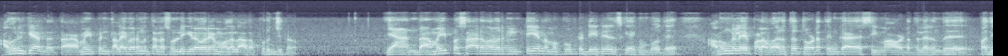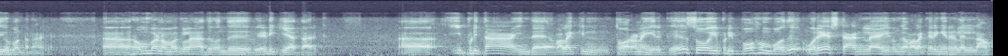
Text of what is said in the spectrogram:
அவருக்கே அந்த த- அமைப்பின் தலைவர்னு தன்னை சொல்லிக்கிறவரே முதல்ல அதை புரிஞ்சுக்கணும். ஏன்? அந்த அமைப்பை சார்ந்தவர்கள்ட்டையே நம்ம கூப்பிட்டு டீட்டெயில்ஸ் கேட்கும்போது அவங்களே பல வருத்தத்தோட தென்காசி மாவட்டத்திலேருந்து பதிவு பண்ணுறாங்க ரொம்ப நமக்கெல்லாம் அது வந்து வேடிக்கையாக தான் இருக்குது இப்படி இப்படித்தான் இந்த வழக்கின் தோரணை இருக்குது ஸோ இப்படி போகும்போது ஒரே ஸ்டாண்டில் இவங்க வழக்கறிஞர்கள் எல்லாம்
